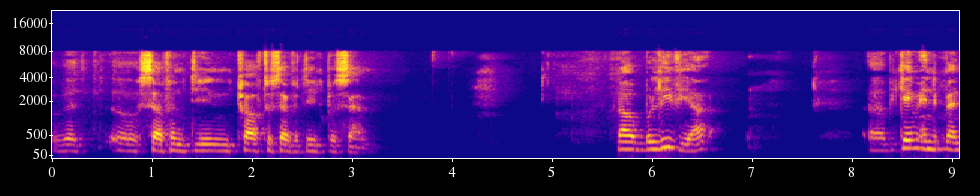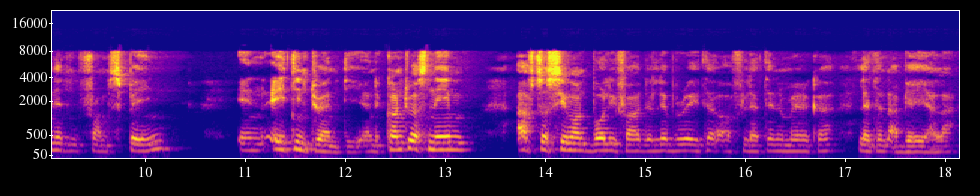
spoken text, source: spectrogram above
with uh, 17, 12 to 17%. Now, Bolivia uh, became independent from Spain in 1820, and the country was named after Simon Bolivar, the liberator of Latin America, Latin America,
